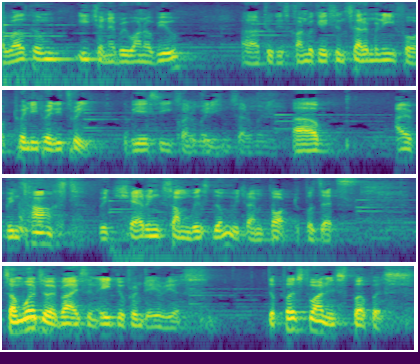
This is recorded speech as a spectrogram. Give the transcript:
I welcome each and every one of you uh, to this convocation ceremony for 2023, the BAC convocation ceremony. Uh, I have been tasked with sharing some wisdom which I'm thought to possess. Some words of advice in eight different areas. The first one is purpose.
